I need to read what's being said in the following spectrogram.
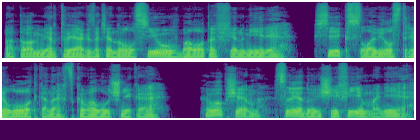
Потом мертвяк затянул Сиу в болото в Фенмире. Сикс словил стрелу от канахского лучника. В общем, следующий фильм мания.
